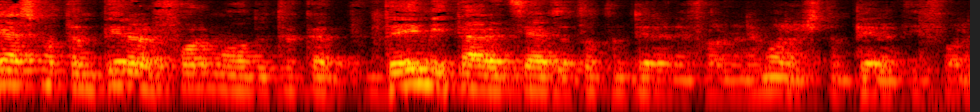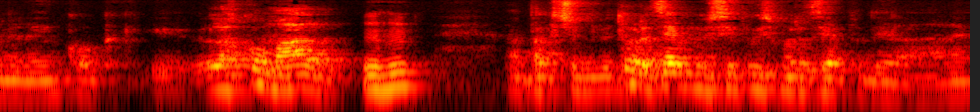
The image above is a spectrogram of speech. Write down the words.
Jaz smo tempirali formo od takrat, da mi ta recept za to tempiranje forme, ne moreš tempirati forme, ne vem koliko, lahko malo. Uh mhm. -huh. Ampak če bi to recept, bi vsi pismo recept podelali.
